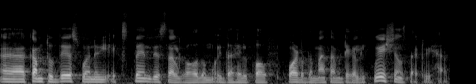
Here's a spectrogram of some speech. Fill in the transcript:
uh, come to this when we explain this algorithm with the help of what are the mathematical equations that we have.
